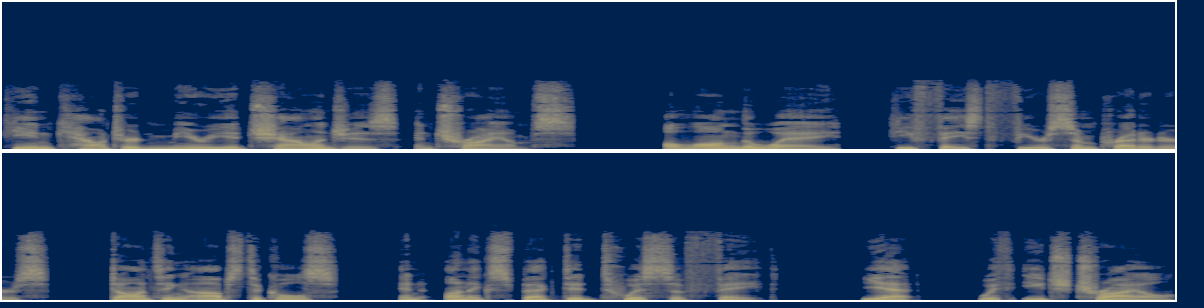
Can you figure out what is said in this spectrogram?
he encountered myriad challenges and triumphs. Along the way, he faced fearsome predators, daunting obstacles, and unexpected twists of fate. Yet, with each trial,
